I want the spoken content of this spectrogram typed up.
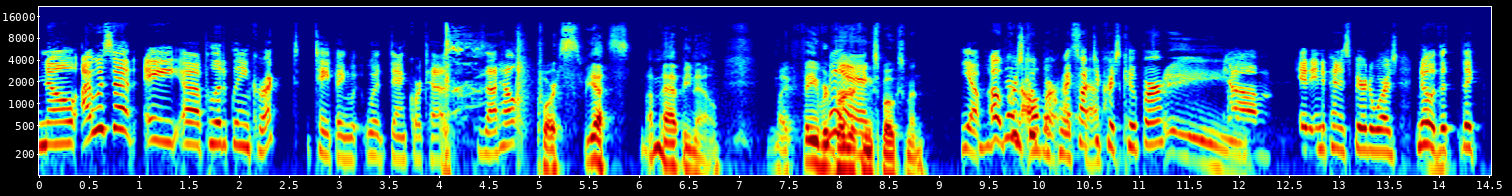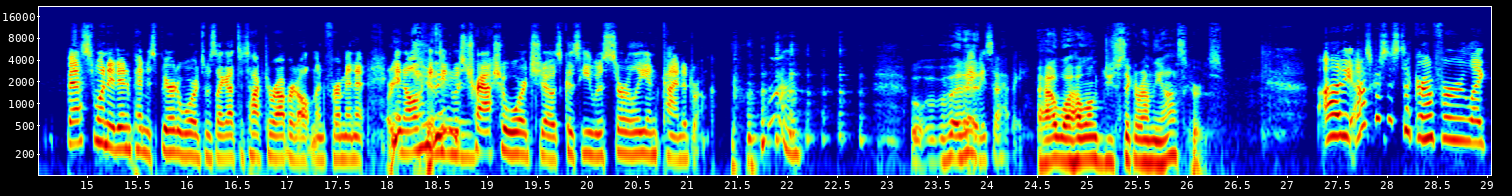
No, I was at a uh, politically incorrect taping with, with Dan Cortese. Does that help? Of course. Yes. I'm happy now. My favorite Man. Burger King spokesman. Yeah. Oh, Chris Cooper. cool I talked to. Chris Cooper um, at Independent Spirit Awards. No, the the best one at Independent Spirit Awards was I got to talk to Robert Altman for a minute, Are and all he did was trash award shows because he was surly and kind of drunk. But, Made me so happy. How, how long did you stick around the Oscars? Uh, the Oscars have stuck around for like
